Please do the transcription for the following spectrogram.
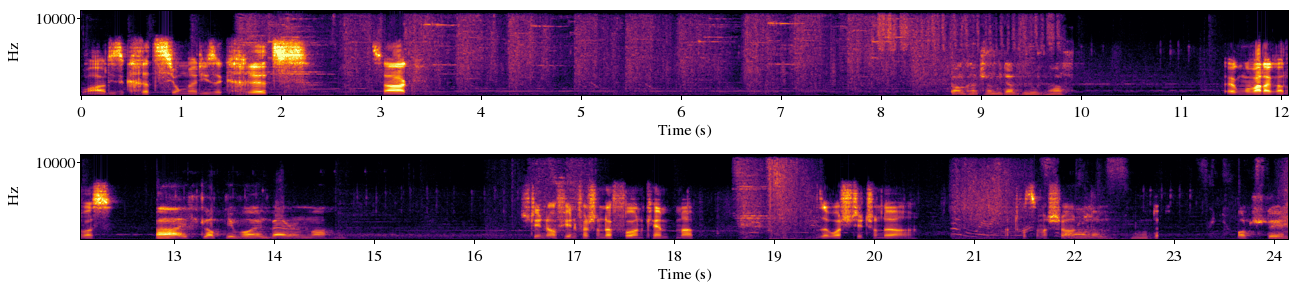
wow, diese Crits, Junge, diese Crits. Zack. John hat schon wieder bluthaft. Irgendwo war da gerade was. Ah, ich glaube, die wollen Baron machen. Stehen auf jeden Fall schon davor und campen ab. Unser Watch steht schon da. Mal trotzdem mal schauen. dann muss der Bot stehen.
